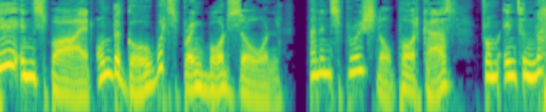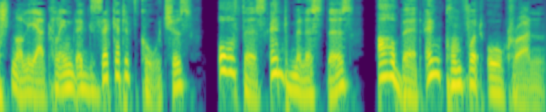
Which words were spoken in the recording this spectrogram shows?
Stay inspired on the go with Springboard Zone, an inspirational podcast from internationally acclaimed executive coaches, authors and ministers Albert and Comfort Ocran.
